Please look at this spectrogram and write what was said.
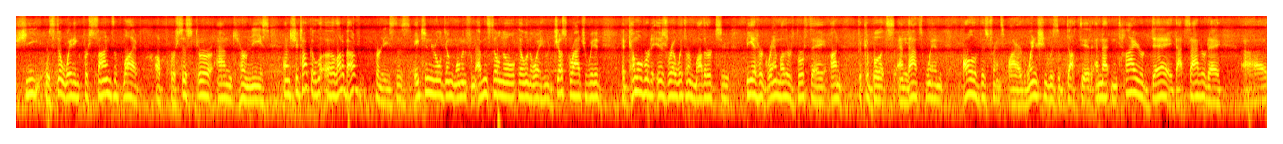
she was still waiting for signs of life of her sister and her niece. And she talked a, lot about niece, this 18-year-old young woman from Evanston, Illinois, who just graduated, had come over to Israel with her mother to be at her grandmother's birthday on the kibbutz. And that's when all of this transpired, when she was abducted. And that entire day, that Saturday, uh,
